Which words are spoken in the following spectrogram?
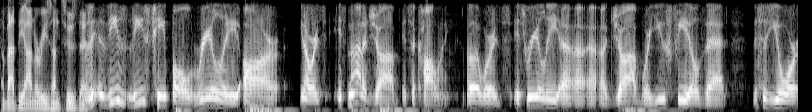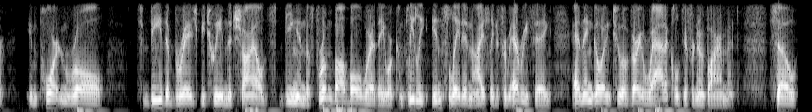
about the honorees on Tuesday? These these people really are you know, it's it's not a job; it's a calling. In other words, it's really a, a, a job where you feel that this is your important role to be the bridge between the child's being in the frum bubble where they were completely insulated and isolated from everything, and then going to a very radical different environment. So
